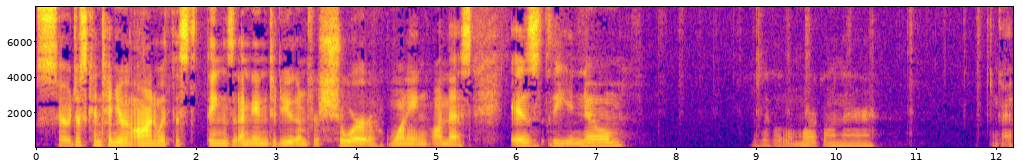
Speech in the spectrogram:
So just continuing on with the things that I'm going to do them for sure wanting on this is the gnome. There's like a little mark on there. Okay.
